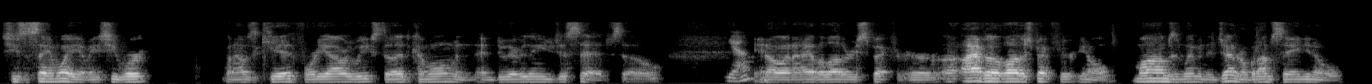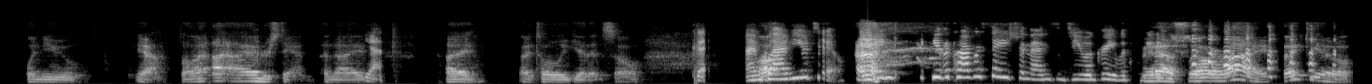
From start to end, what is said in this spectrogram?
she's the same way. I mean, she worked when I was a kid, 40 hours a week, still had to come home and, and do everything you just said. So, Yeah. you know, and I have a lot of respect for her. Uh, I have a lot of respect for, you know, moms and women in general, but I'm saying, you know, when you, yeah, so I, I, understand and I, Yeah. I, I totally get it. So, I'm Oh. glad you too. continue the conversation then since you agree with me. yes, all right. Thank you.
